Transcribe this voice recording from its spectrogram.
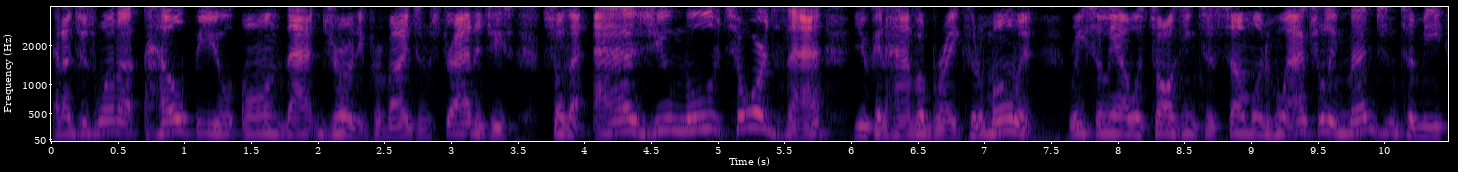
and I just want to help you you on that journey, provide some strategies so that as you move towards that, you can have a breakthrough moment. Recently, I was talking to someone who actually mentioned to me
